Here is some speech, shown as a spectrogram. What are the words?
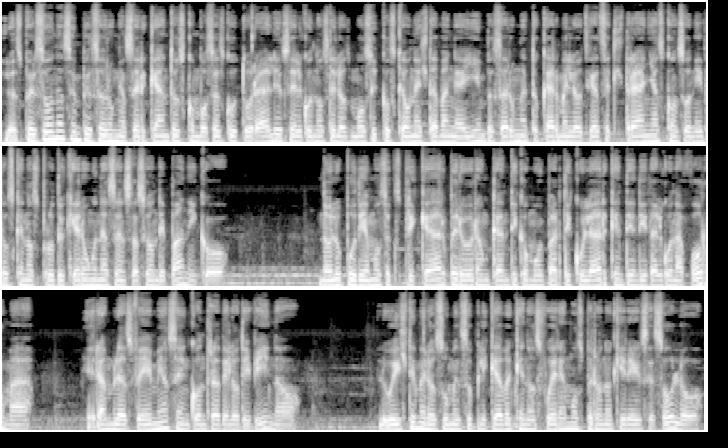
Las personas empezaron a hacer cantos con voces guturales y algunos de los músicos que aún estaban ahí empezaron a tocar melodías extrañas con sonidos que nos produjeron una sensación de pánico. No lo podíamos explicar, pero era un cántico muy particular que entendí de alguna forma. Eran blasfemias en contra de lo divino. Luis temeroso me suplicaba que nos fuéramos, pero no quería irse solo.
